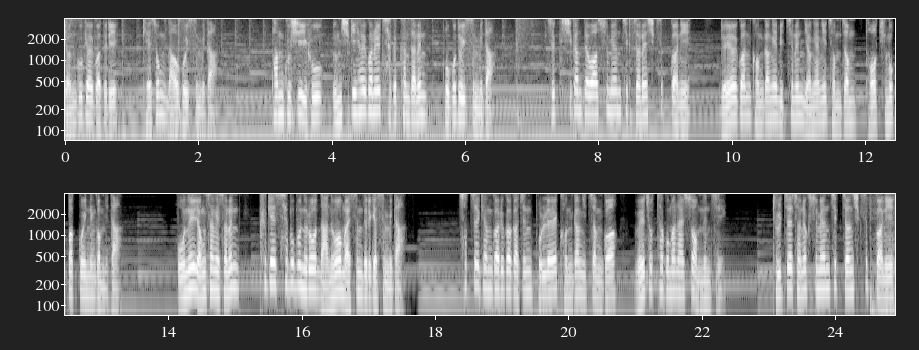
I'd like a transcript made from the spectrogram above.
연구 결과들이 계속 나오고 있습니다. 밤 9시 이후 음식이 혈관을 자극한다는 보고도 있습니다. 즉 시간대와 수면 직전의 식습관이 뇌혈관 건강에 미치는 영향이 점점 더 주목받고 있는 겁니다. 오늘 영상에서는 크게 세 부분으로 나누어 말씀드리겠습니다. 첫째 견과류가 가진 본래의 건강 이점과 왜 좋다고만 할 수 없는지. 둘째 저녁 수면 직전 식습관이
